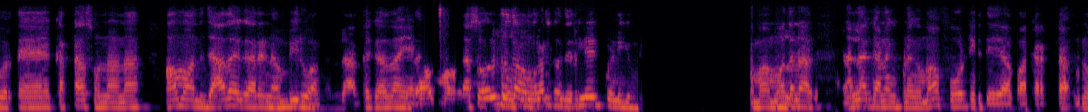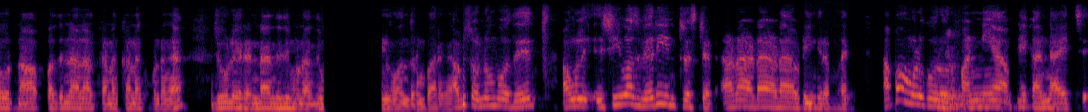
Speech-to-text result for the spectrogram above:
ஒருத்தன் கரெக்டா சொன்னானா ஆமா அந்த ஜாதகக்காரன் நம்பிடுவாங்கல்ல அந்த கதை தான் நான் சொல்றது அவங்களால கொஞ்சம் ரிலேட் பண்ணிக்க முடியும். ஆமா முத நாள் நல்லா கணக்கு பண்ணுங்கம்மா ஃபோர்டீன் டேயாப்பா கரெக்டா இன்னொரு நா பதினாலு நாள் கணக்கு கணக்கு பண்ணுங்க. ஜூலை ரெண்டாம் தேதி மூணாம் தேதி உங்களுக்கு வந்துரும் பாருங்க. அப்படி சொல்லும்போது அவங்களுக்கு ஷி வாஸ் வெரி இன்ட்ரெஸ்டட் அடா அடா அடா அப்படிங்கிற மாதிரி. அப்ப அவங்களுக்கு ஒரு ஒரு. ஃபன்னியா அப்படியே கண்டு ஆயிடுச்சு.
